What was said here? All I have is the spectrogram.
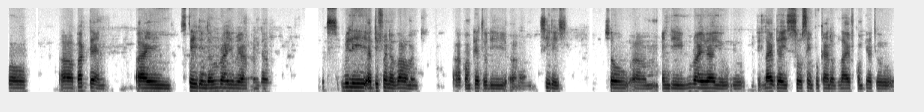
but uh, back then, I stayed in the rural area and uh, it's really a different environment uh, compared to the um, cities. So um, in the rural area, you, you the life there is so simple kind of life compared to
